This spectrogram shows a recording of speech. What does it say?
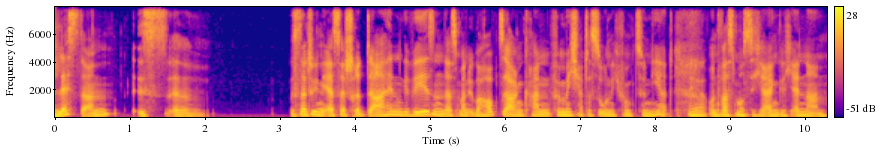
lästern ist, äh, ist natürlich ein erster Schritt dahin gewesen, dass man überhaupt sagen kann, für mich hat es so nicht funktioniert. Ja. Und was muss sich eigentlich ändern?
